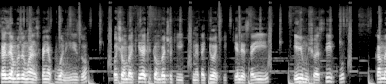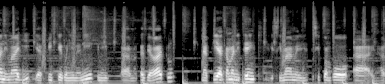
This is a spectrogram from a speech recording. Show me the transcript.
kazi ambazo nilikuwa nazifanya kubwa ni hizo kuhakikisha kwamba kila kitu ambacho kinatakiwa ki, kiende sahihi ili mwisho wa siku kama ni maji yafike kwenye nani kwenye uh, makazi ya watu na pia kama ni tank lisimame siku ambao uh,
